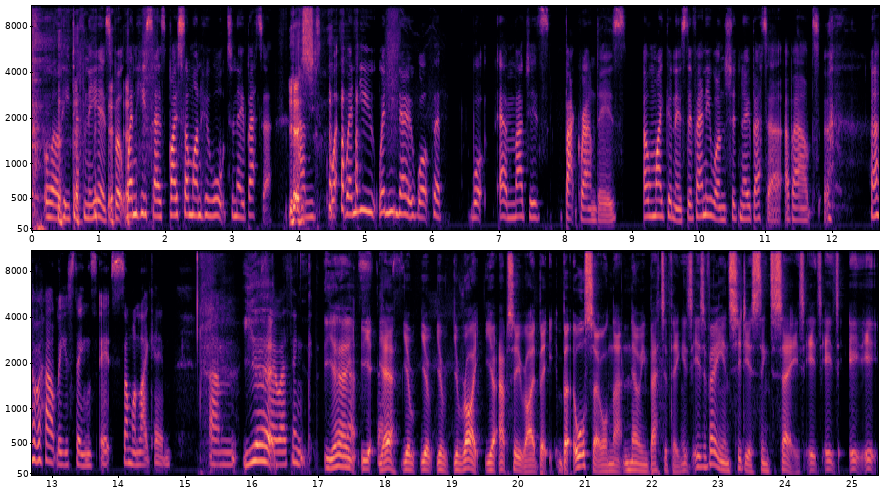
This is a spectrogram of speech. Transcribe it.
well he definitely is but when he says by someone who ought to know better Yes. and wh- when you when you know what the what um, Madge's background is oh my goodness if anyone should know better about about these things it's someone like him um Yeah, so i think Yeah, That's- yeah, yeah. that's- You're, you're you're you're right. You're absolutely right. But but also on that knowing better thing, it's, it's a very insidious thing to say. It's it's it's it, it,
